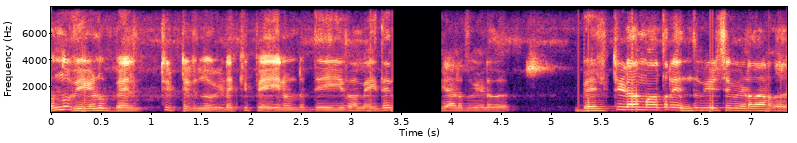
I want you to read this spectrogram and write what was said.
ഒന്ന് വീണു ബെൽറ്റ് ഇട്ടിരുന്നു. ഇടയ്ക്ക് പെയിനുണ്ട് ദൈവമേ ഇത് എന്തൊക്കെയാണത് വീണത്? ബെൽറ്റ് ഇടാൻ മാത്രം എന്ത് വീഴ്ച വീണതാണത്?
